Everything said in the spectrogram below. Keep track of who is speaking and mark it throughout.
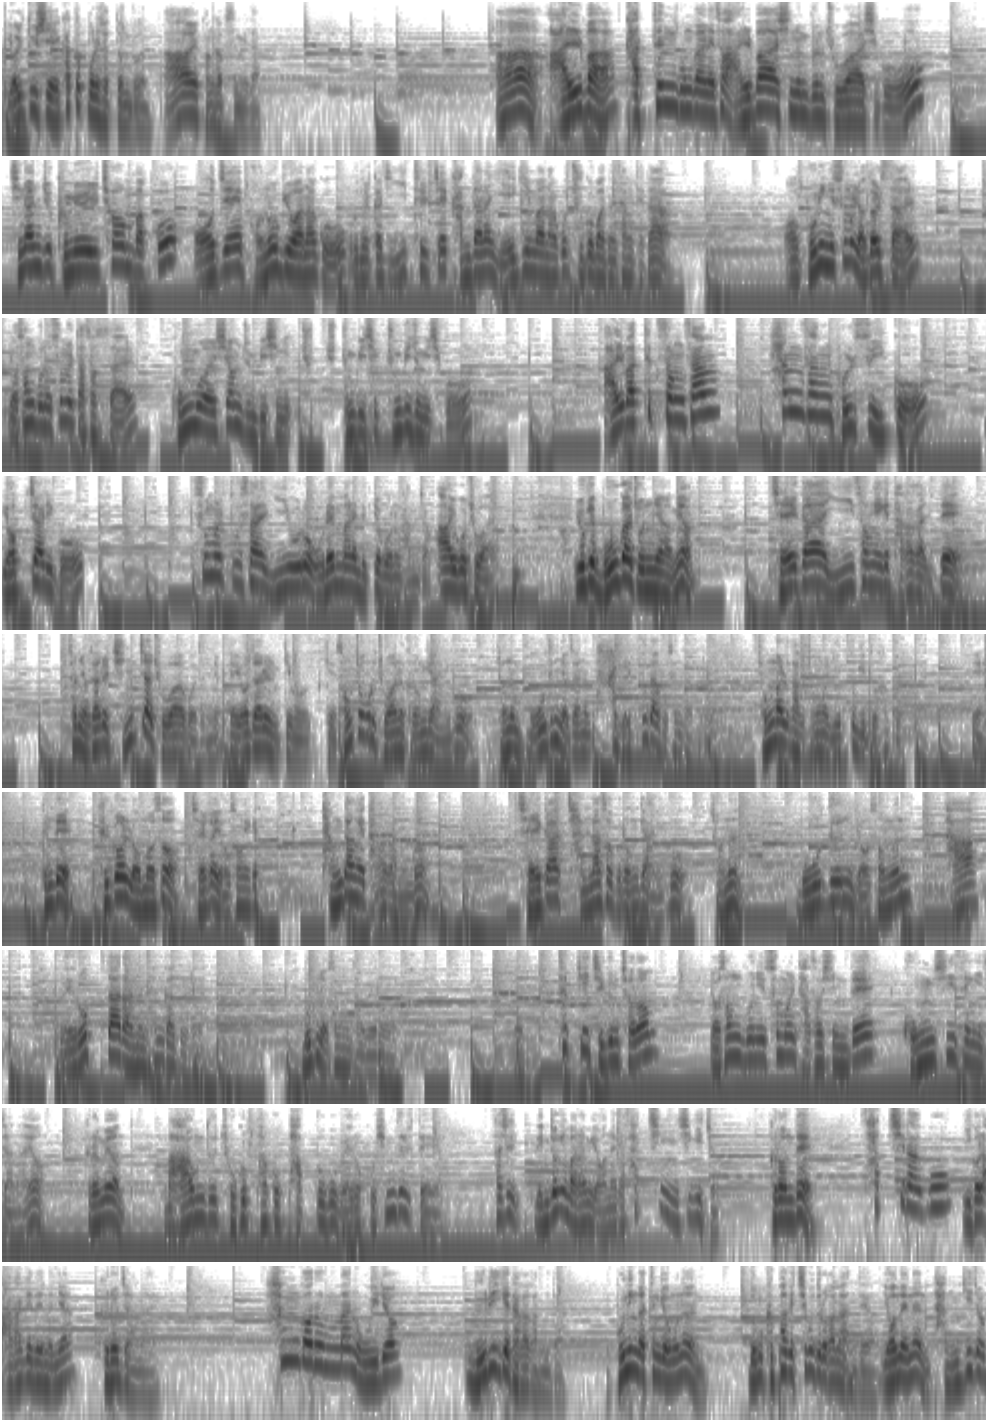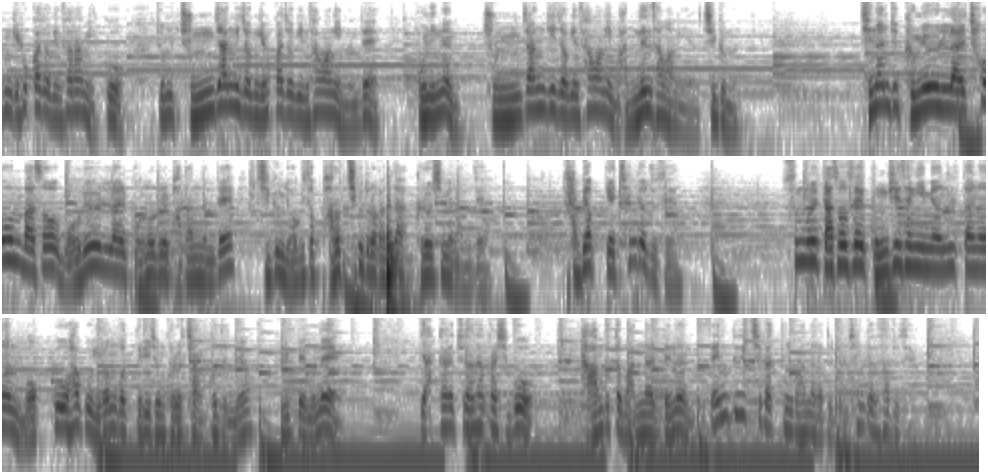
Speaker 1: 12시에 카톡 보내셨던 분. 아, 반갑습니다. 아, 알바. 같은 공간에서 알바 하시는 분 좋아하시고, 지난주 금요일 처음 받고, 어제 번호 교환하고, 오늘까지 이틀째 간단한 얘기만 하고 주고받은 상태다. 어, 본인이 28살, 여성분은 25살, 공무원 시험 준비, 시, 준비, 시- 준비 중이시고, 알바 특성상 항상 볼 수 있고, 옆자리고, 22살 이후로 오랜만에 느껴보는 감정. 아, 이거 좋아요. 요게 뭐가 좋냐면 제가 이성에게 다가갈 때 전 여자를 진짜 좋아하거든요. 그냥 여자를 이렇게 뭐 이렇게 성적으로 좋아하는 그런 게 아니고 저는 모든 여자는 다 예쁘다고 생각을 해요. 정말로 다 정말 예쁘기도 하고. 예. 근데 그걸 넘어서 제가 여성에게 당당히 다가가는 건 제가 잘나서 그런 게 아니고 저는 모든 여성은 다 외롭다라는 생각을 해요. 모든 여성은 다 외로워요. 네. 특히 지금처럼 여성분이 25인데 공시생이잖아요. 그러면 마음도 조급하고 바쁘고 외롭고 힘들 때예요. 사실 냉정히 말하면 연애가 사치인 시기죠. 그런데 사치라고 이걸 안 하게 되느냐? 그러지 않아요. 한 걸음만 오히려 느리게 다가갑니다. 본인 같은 경우는 너무 급하게 치고 들어가면 안 돼요. 연애는 단기적인 게 효과적인 사람이 있고 좀 중장기적인 게 효과적인 상황이 있는데 본인은 중장기적인 상황이 맞는 상황이에요. 지금은. 지난주 금요일 날 처음 봐서 월요일 날 번호를 받았는데 지금 여기서 바로 치고 들어간다? 그러시면 안 돼요. 가볍게 챙겨 주세요. 25세 공시생이면 일단은 먹고 하고 이런 것들이 좀 그렇지 않거든요. 그렇기 때문에 약간의 투자 생각하시고 다음부터 만날 때는 샌드위치 같은 거 하나라도 좀 챙겨서 사주세요.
